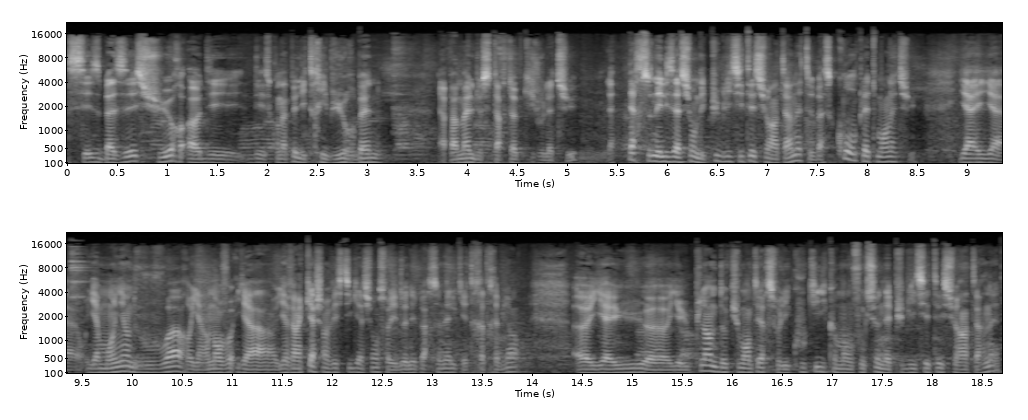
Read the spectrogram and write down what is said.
c'est se baser sur euh, des- ce qu'on appelle les tribus urbaines. Il y a pas mal de startups qui jouent là-dessus. La personnalisation des publicités sur Internet se base complètement là-dessus. Il y a, moyen de vous voir. Il y, avait un cache investigation sur les données personnelles qui est très très bien. Euh, il, y a eu, euh, il y a eu plein de documentaires sur les cookies, comment fonctionne la publicité sur Internet.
